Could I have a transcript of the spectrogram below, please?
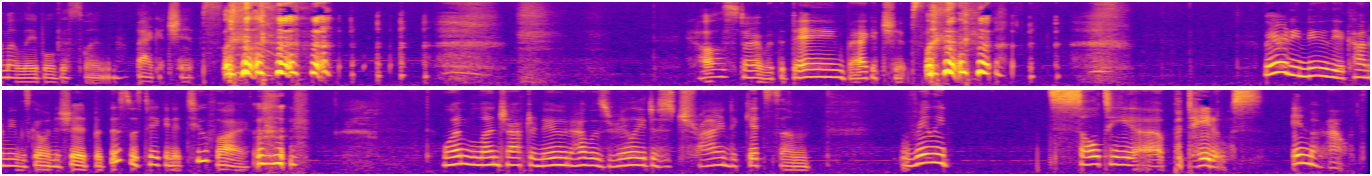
i'm gonna label this one bag of chips it all started with the dang bag of chips. we already knew the economy was going to shit, but this was taking it too far. One lunch afternoon, I was really just trying to get some really salty uh, potatoes in my mouth,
